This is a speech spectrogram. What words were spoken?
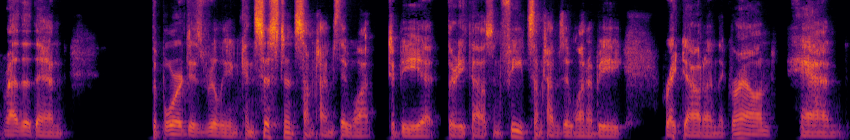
rather than the board is really inconsistent. Sometimes they want to be at 30,000 feet. Sometimes they want to be right down on the ground. And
